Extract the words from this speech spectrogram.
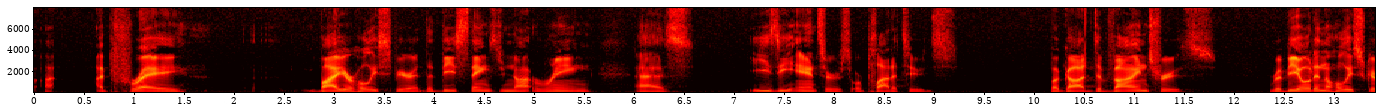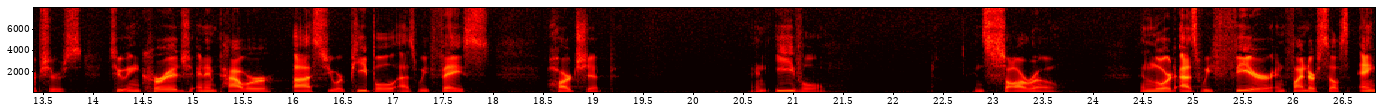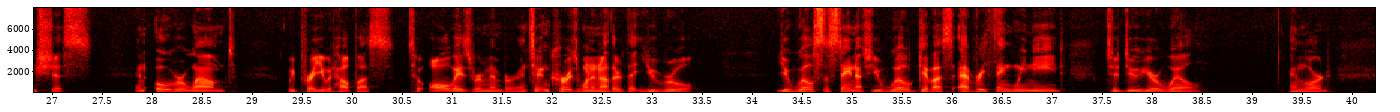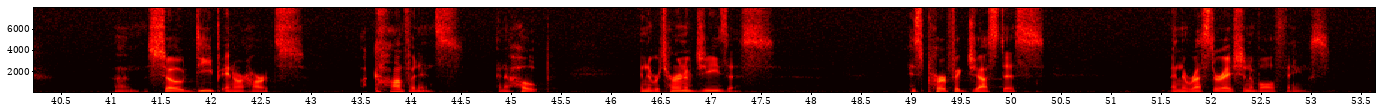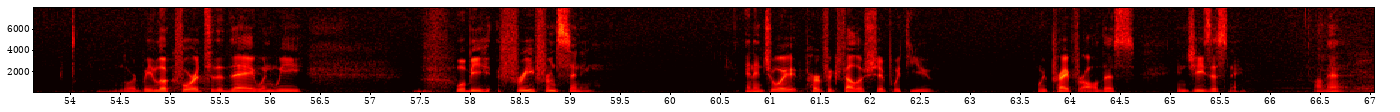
I, I pray by your Holy Spirit that these things do not ring as easy answers or platitudes, but God, divine truths revealed in the Holy Scriptures to encourage and empower us, your people, as we face hardship and evil and sorrow. And Lord, as we fear and find ourselves anxious and overwhelmed, we pray you would help us to always remember and to encourage one another that you rule. You will sustain us. You will give us everything we need to do your will. And Lord, um, sow deep in our hearts a confidence and a hope in the return of Jesus, his perfect justice, and the restoration of all things. Lord, we look forward to the day when we will be free from sinning and enjoy perfect fellowship with you. We pray for all this in Jesus' name. Amen.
